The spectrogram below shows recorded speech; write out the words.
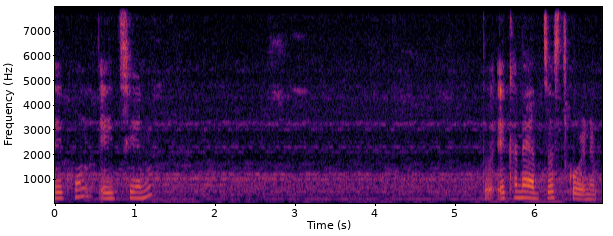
দেখুন এই চেন তো এখানে অ্যাডজাস্ট করে নেব।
